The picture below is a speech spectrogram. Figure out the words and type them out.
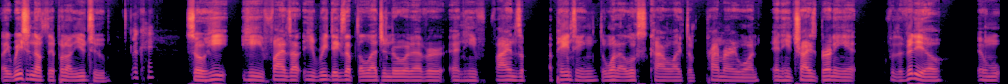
like recent enough they put on YouTube. okay. So he he finds out he redigs up the legend or whatever, and he finds a, a painting, the one that looks kind of like the primary one, and he tries burning it for the video. And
